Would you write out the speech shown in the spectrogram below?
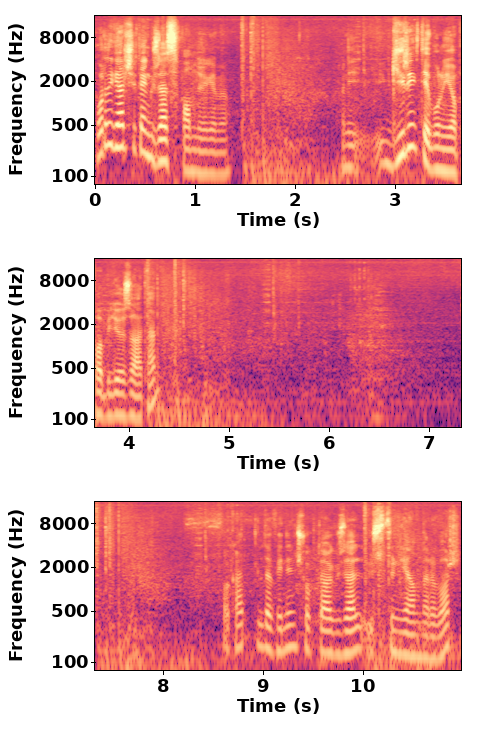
Bu arada gerçekten güzel spamlıyor gemi. Hani Giring de bunu yapabiliyor zaten. Fakat Lavi'nin çok daha güzel üstün yanları var.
